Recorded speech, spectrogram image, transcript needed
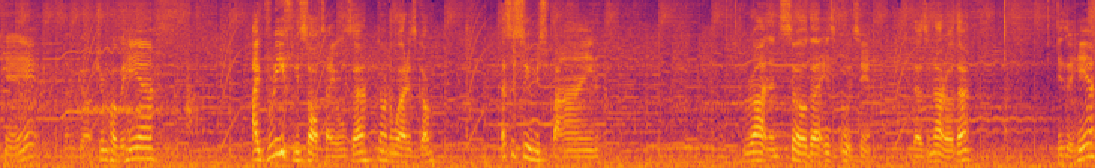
Okay. We go. Jump over here. I briefly saw Tails there. Don't know where it's gone. Let's assume it's fine. Right then, so there is... Oh, it's here. There's an arrow there. Is it here?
